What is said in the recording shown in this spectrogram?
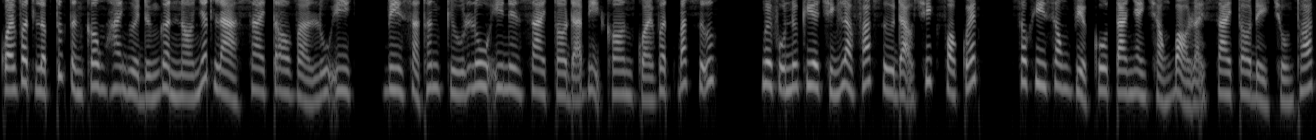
Quái vật lập tức tấn công, hai người đứng gần nó nhất là Saito và Louis. Vì xả thân cứu Louis nên Saito đã bị con quái vật bắt giữ. Người phụ nữ kia chính là pháp sư đạo trích Forquet. Sau khi xong việc, cô ta nhanh chóng bỏ lại Saito để trốn thoát.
